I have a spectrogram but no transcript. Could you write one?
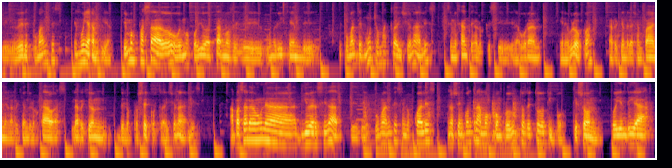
beber espumantes es muy amplia. Hemos pasado o hemos podido adaptarnos desde un origen de espumantes mucho más tradicionales, semejantes a los que se elaboran en Europa, la región de la Champaña, la región de los Cavas, la región de los prosecos tradicionales, a pasar a una diversidad de, espumantes en los cuales nos encontramos con productos de todo tipo, que son hoy en día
